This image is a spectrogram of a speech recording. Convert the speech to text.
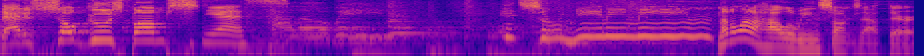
that is so Goosebumps. yes. It's so meany mean. Not a lot of Halloween songs out there.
